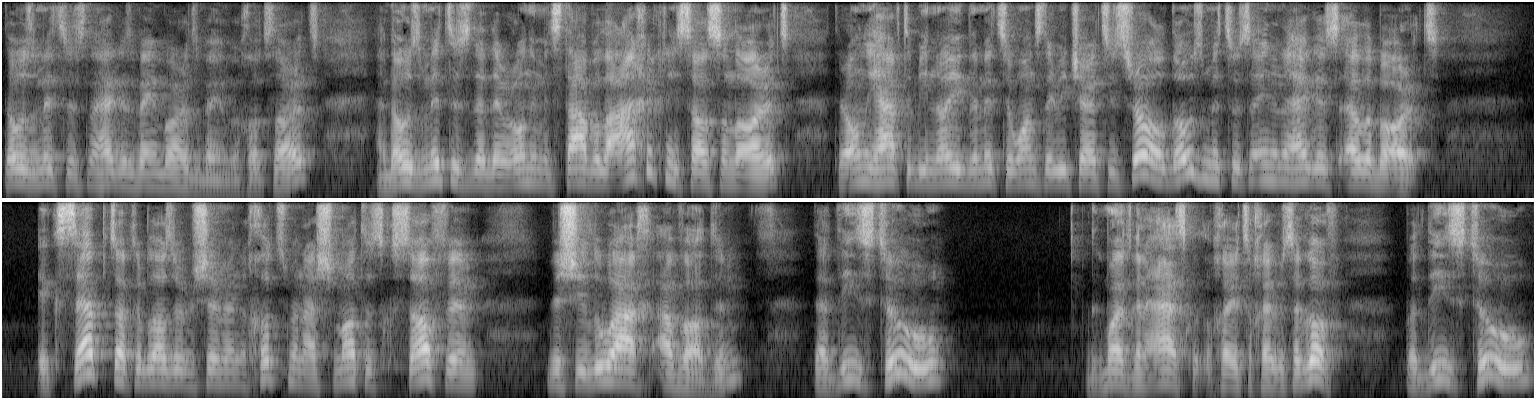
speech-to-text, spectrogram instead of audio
those mitzvahs nahegas bein ba'aretz bein v'chutz and those mitzvahs that they were only mitzvah la'achar knisason la'aretz, they only have to be noyig the mitzvah once they reach Eretz Yisrael. Those mitzvahs ain't in the Heges ele ba'aretz. Except Dr. Blazer of Shimon, chutzman hashmatis ksafim v'shiluach avadim, that these two, the Gemara is going to ask, but these two,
